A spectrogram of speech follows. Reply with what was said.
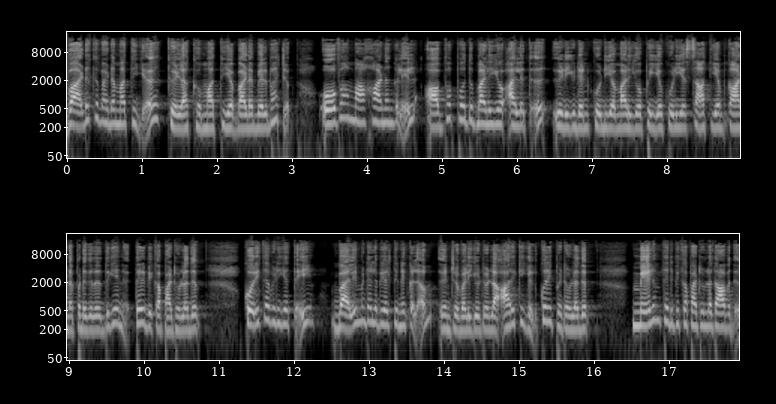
வடக்கு வடமத்திய கிழக்கு மத்திய வடமேல் மற்றும் ஓவா மாகாணங்களில் அவ்வப்போது மழையோ அல்லது இடியுடன் கூடிய மழையோ பெய்யக்கூடிய சாத்தியம் காணப்படுகிறது என தெரிவிக்கப்பட்டுள்ளது. குறித்த விடயத்தை வளிமண்டலவியல் திணைக்களம் இன்று வெளியிட்டுள்ள அறிக்கையில் குறிப்பிட்டுள்ளது. மேலும் தெரிவிக்கப்பட்டுள்ளதாவது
